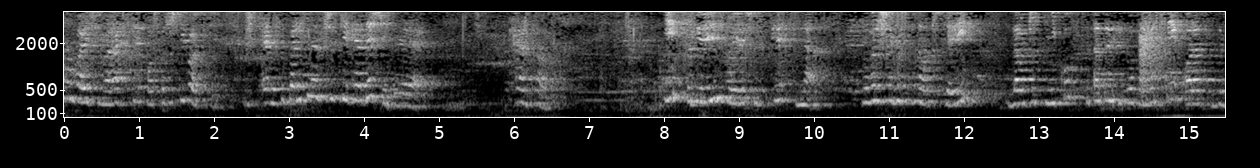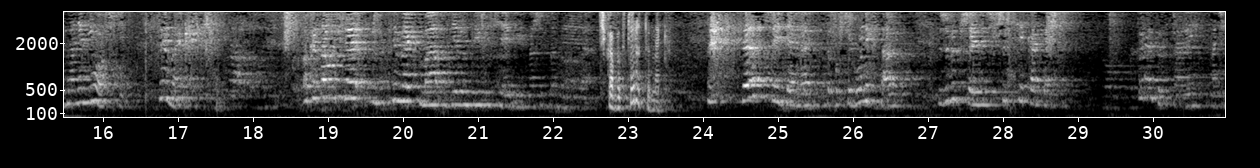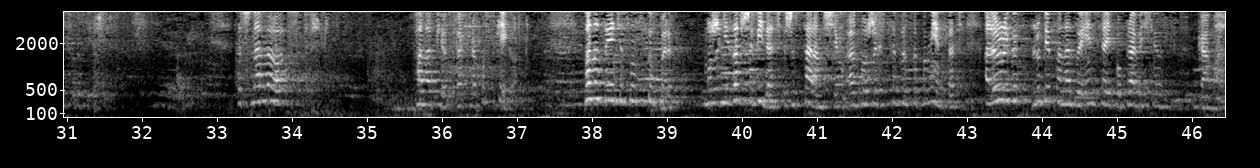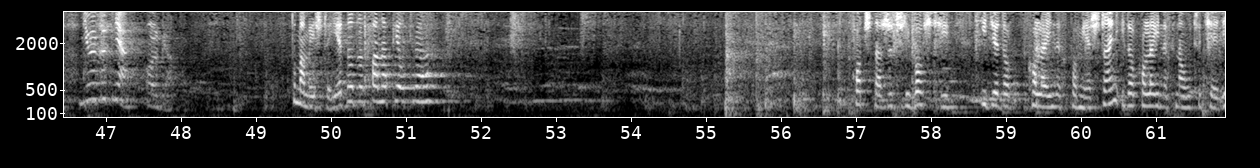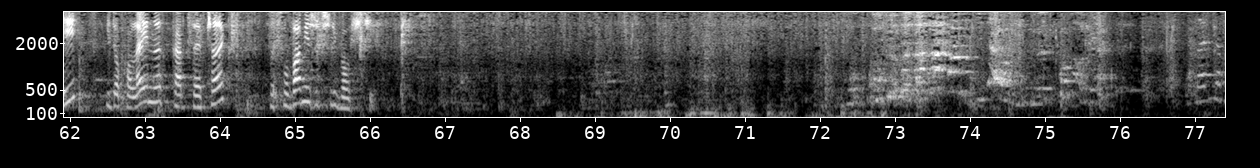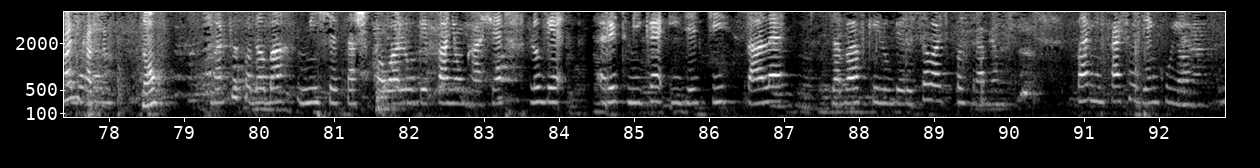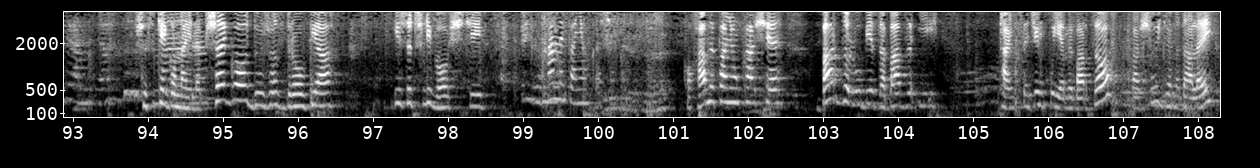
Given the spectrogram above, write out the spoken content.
podsumowaliśmy akcję Poczta Życzliwości. E, Wsypaliśmy wszystkie karteczki z kartą. I podzieliliśmy je wszystkie na słowa życzliwości dla nauczycieli, dla uczestników, cytaty i złote myśli oraz wyznania miłości. Tymek. Okazało się, że Tymek ma wielu wielbicieli w naszej placówce. Ciekawe, który Tymek? Teraz przejdziemy do poszczególnych sal, żeby przejrzeć wszystkie karteczki, które dostali nasi podobieżni. Zaczynamy od pana Piotra Krakowskiego. Pana zajęcia są super. Może nie zawsze widać, że staram się albo że chcę was zapamiętać, ale lubię, lubię pana zajęcia i poprawię się z gamą. Miłego dnia, Olga. Tu mamy jeszcze jedno dla pana Piotra. Poczta życzliwości idzie do kolejnych pomieszczeń i do kolejnych nauczycieli i do kolejnych karteczek ze słowami życzliwości. Bardzo, Pani Kasia. No, bardzo podoba mi się ta szkoła. Lubię panią Kasię. Lubię rytmikę i dzieci, salę, zabawki. Lubię rysować. Pozdrawiam. Pani Kasiu, dziękuję. wszystkiego najlepszego, dużo zdrowia i życzliwości. Mamy panią Kasię. Kochamy panią Kasię. Bardzo lubię zabawy i tańce. Dziękujemy bardzo. Kasiu, idziemy dalej.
